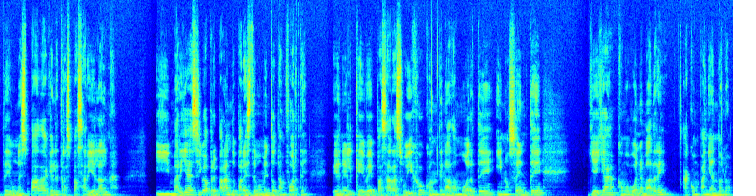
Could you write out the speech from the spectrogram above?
de una espada que le traspasaría el alma. Y María se iba preparando para este momento tan fuerte, en el que ve pasar a su hijo condenado a muerte, inocente, y ella, como buena madre, acompañándolo,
